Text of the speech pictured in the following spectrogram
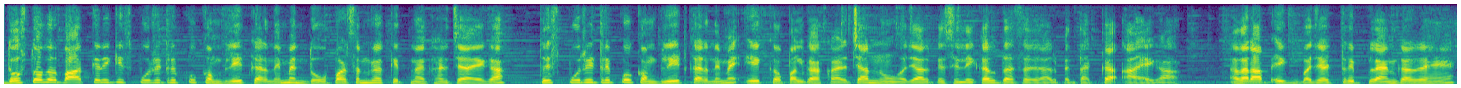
दोस्तों, अगर बात करें कि इस पूरी ट्रिप को कंप्लीट करने में दो पर्सन का कितना खर्चा आएगा तो इस पूरी ट्रिप को कंप्लीट करने में एक कपल का खर्चा नौ हज़ार से लेकर दस हज़ार तक का आएगा। अगर आप एक बजट ट्रिप प्लान कर रहे हैं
